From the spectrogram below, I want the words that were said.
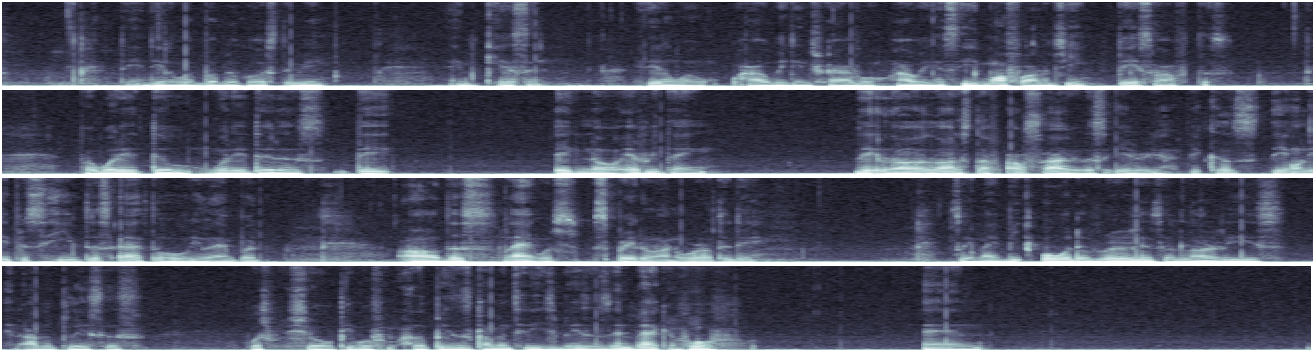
They ain't dealing with biblical history and guessing They're dealing with how we can travel, how we can see morphology based off this. But what they do, what they did is they ignore everything. They ignore a lot of stuff outside of this area because they only perceive this as the Holy Land. But all this language spread around the world today. So it might be older versions of a lot of these in other places which will show people from other places coming to these places and back and forth. And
